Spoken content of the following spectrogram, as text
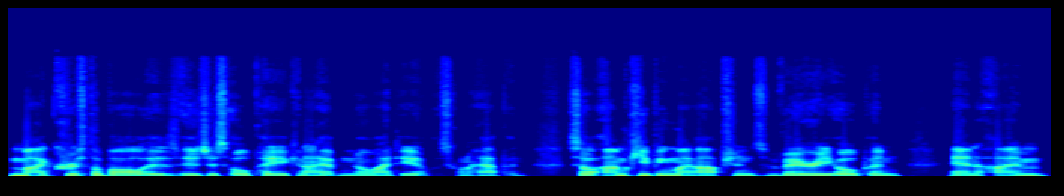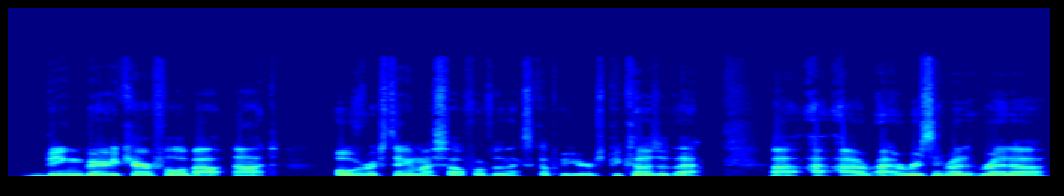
my crystal ball is is just opaque and I have no idea what's going to happen. So I'm keeping my options very open and I'm being very careful about not overextending myself over the next couple of years because of that. Uh, I, I, recently read read a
